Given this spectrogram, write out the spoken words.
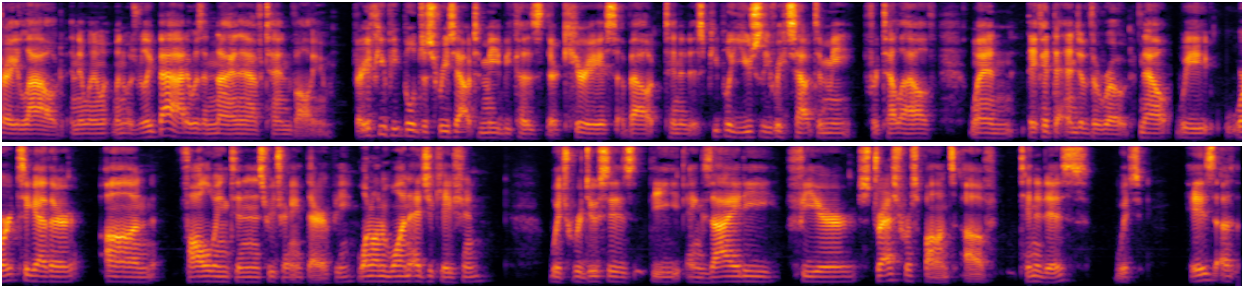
very loud. And when it, was really bad, it was a nine out of 10 volume. Very few people just reach out to me because they're curious about tinnitus. People usually reach out to me for telehealth when they've hit the end of the road. Now, we work together on following tinnitus retraining therapy, one on one education, which reduces the anxiety, fear, stress response of tinnitus, which is a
